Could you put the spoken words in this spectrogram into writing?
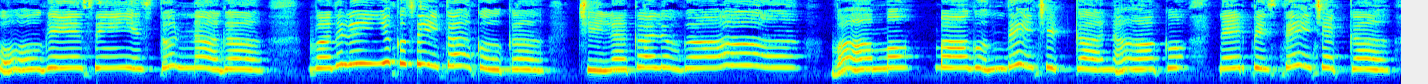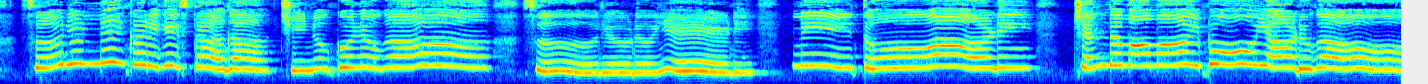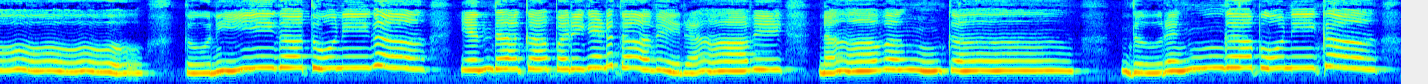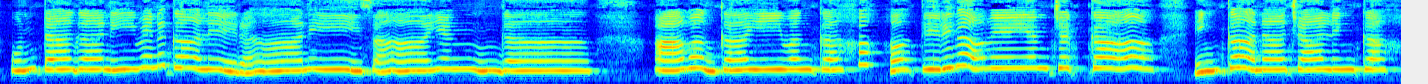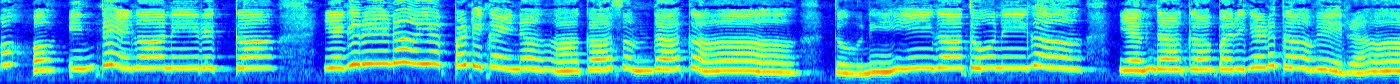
పోగేసి ఇస్తున్నగా వదిలేయకు సీతాకోక చిలకలుగా. వామ్మో బాగుంది చిక్క నాకు నేర్పిస్తే చెక్క. సూర్యుణ్ణి కరిగిస్తాగా చినుకులుగా. సూర్యుడు తూనీగా తునీగా ఎందాక పరిగెడతావే రావే నా వంక దూరంగా పోనీక ఉంటాగా నీ వెనకాలే రాని సాయంగా ఆ వంక ఈ వంక తిరిగావే ఎంచక్క ఇంకా నా చాలింకా తునీగా తునీగా ఎందాక పరిగెడతావేరా?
